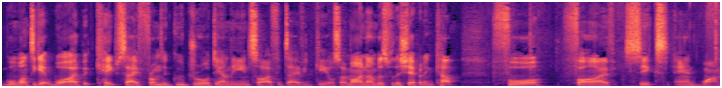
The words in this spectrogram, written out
will want to get wide but keep safe from the good draw down on the inside for David Gill. So my numbers for the Shepparton Cup four, five, six, and one.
